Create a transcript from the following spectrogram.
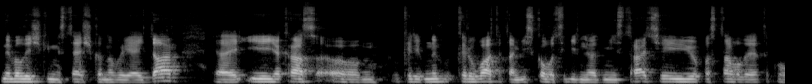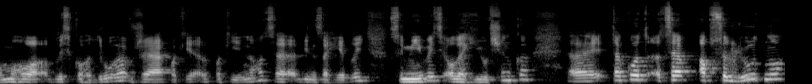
невеличке містечко Новий Айдар, е, і якраз ем, керівник керувати там військово-цивільною адміністрацією поставили такого мого близького друга, вже покійного. Це він загиблий, сумівець Олег Юрченко. Е, Так, от це абсолютно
